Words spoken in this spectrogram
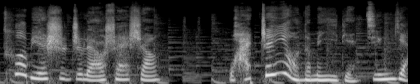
特别是治疗摔伤，我还真有那么一点经验。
